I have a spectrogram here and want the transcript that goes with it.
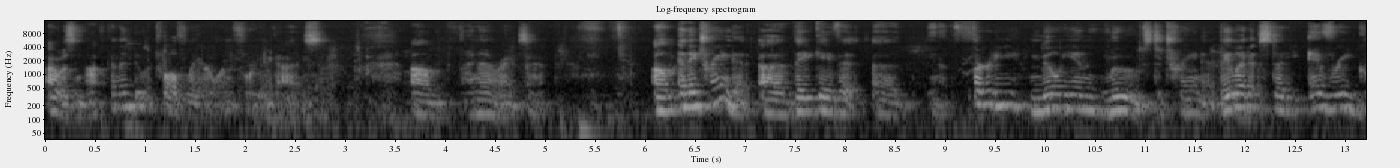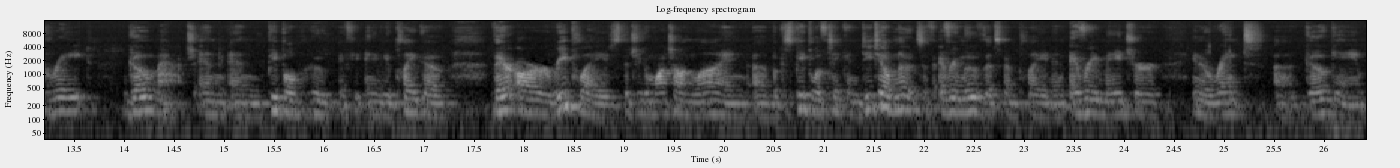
I was not going to do a 12 layer one for you guys. Um, I know, right? Sad. Um, and they trained it. Uh, they gave it uh, you know, 30 million moves to train it. They let it study every great Go match. And, and people who, if you, any of you play Go, there are replays that you can watch online uh, because people have taken detailed notes of every move that's been played in every major, you know, ranked uh, Go game,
